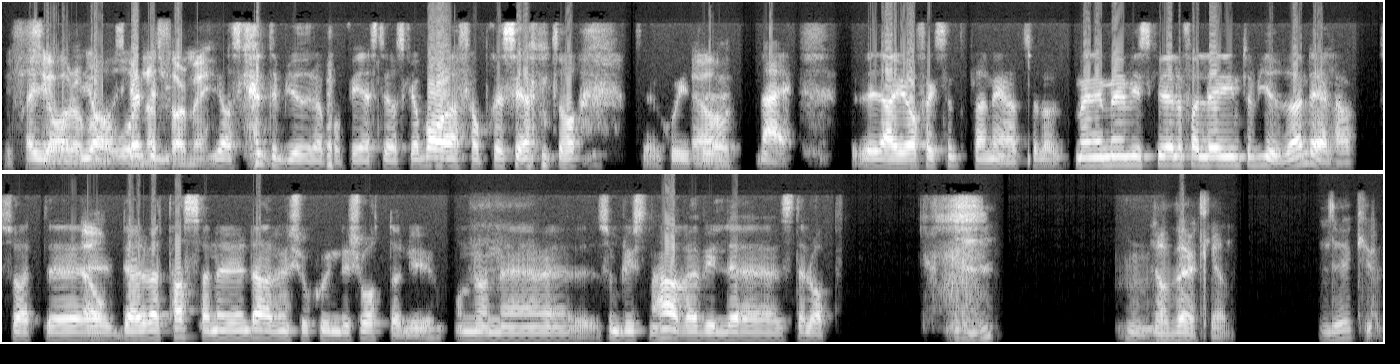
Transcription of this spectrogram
Vi får se vad de har ordnat inte, för mig. jag ska inte bjuda på fest. Jag ska bara få presenter. Så skit i Ja. Nej, det där, jag har faktiskt inte planerat så långt. Men, men vi ska i alla fall intervjua en del här. Så att eh, Ja. det hade varit passande där den 27-28 ju. Om någon eh, som lyssnar här vill eh, ställa upp. Mm. Mm. Ja, verkligen. Det är kul.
